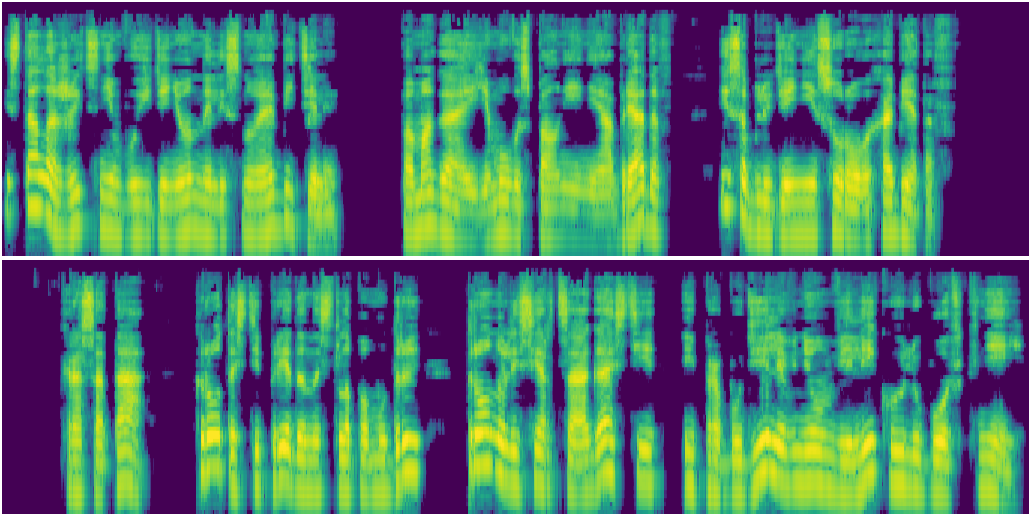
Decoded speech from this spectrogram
и стала жить с ним в уединенной лесной обители, помогая ему в исполнении обрядов и соблюдении суровых обетов. Красота, кротость и преданность Лапомудры тронули сердце Агастии и пробудили в нем великую любовь к ней.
